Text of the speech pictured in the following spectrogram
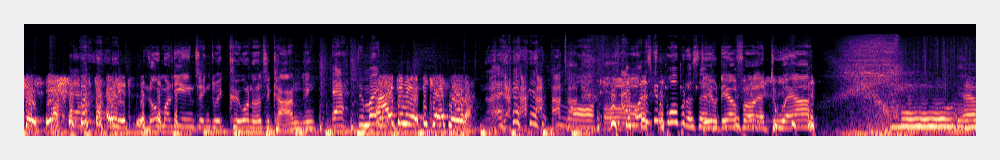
fedt. Ja, dejligt. lov mig lige en ting. Du ikke køber noget til Karen, ikke? Ja, du må ikke... Nej, det, det kan jeg ikke love dig. Åh, Ej, mor, det skal du bruge på dig selv. Det er jo derfor, at du er... Mor er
